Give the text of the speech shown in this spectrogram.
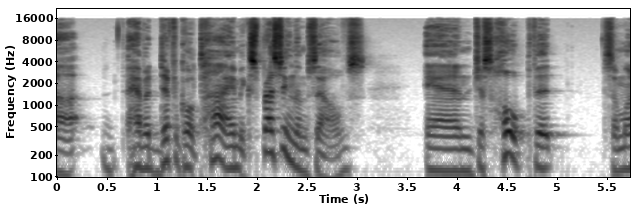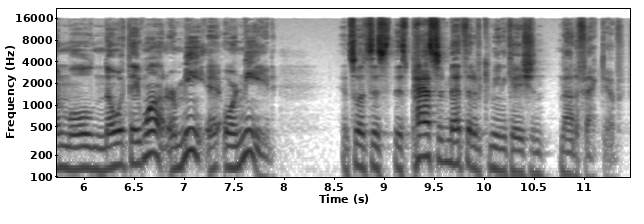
uh, have a difficult time expressing themselves and just hope that someone will know what they want or me or need. And so it's this this passive method of communication not effective.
